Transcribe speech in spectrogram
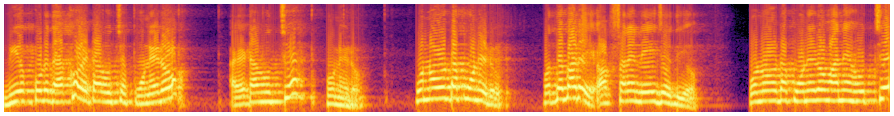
বিয়োগ করে দেখো, এটা হচ্ছে পনেরো, আর এটা হচ্ছে পনেরো। পনেরোটা পনেরো, হতে পারে? অপশানে নেই যদিও। পনেরোটা পনেরো মানে হচ্ছে,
